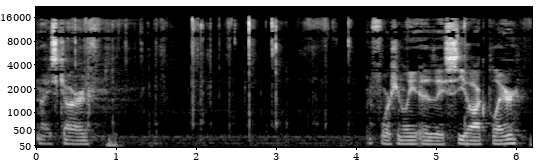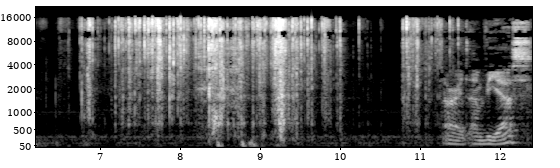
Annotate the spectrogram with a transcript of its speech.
Nice card. Unfortunately, is a Seahawk player. All right, MVS.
